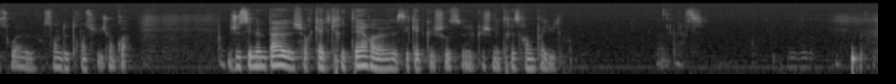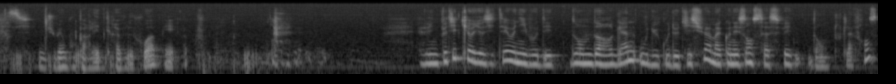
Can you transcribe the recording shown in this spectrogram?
soit au centre de transfusion. Quoi. Je ne sais même pas sur quels critères, c'est quelque chose que je maîtrise vraiment pas du tout. Je vais vous parler de grève de foie, mais... Euh, une petite curiosité au niveau des dons d'organes ou du coup de tissus. À ma connaissance, ça se fait dans toute la France.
